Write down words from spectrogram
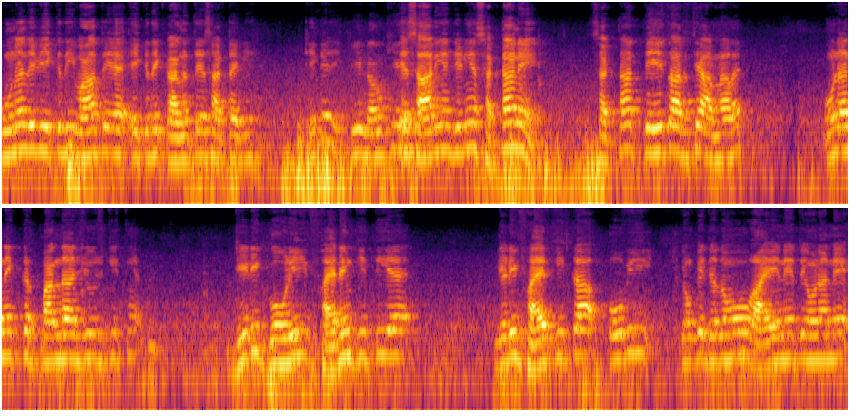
ਉਹਨਾਂ ਦੀ ਵੀ ਇੱਕ ਦੀ ਬਾਹ ਤੇ ਹੈ ਇੱਕ ਦੇ ਕੰਨ ਤੇ ਸੱਟ ਹੈਗੀ। ਠੀਕ ਹੈ ਜੀ? ਇਹ ਸਾਰੀਆਂ ਜਿਹੜੀਆਂ ਸੱਟਾਂ ਨੇ ਸੱਟਾਂ ਤੇਜ਼ ਧਾਰ ਹਥਿਆਰ ਨਾਲ ਹੈ। ਉਹਨਾਂ ਨੇ ਕਿਰਪਾਨਾਂ ਯੂਜ਼ ਕੀਤੀਆਂ। ਜਿਹੜੀ ਗੋਲੀ ਫਾਇਰਿੰਗ ਕੀਤੀ ਹੈ, ਜਿਹੜੀ ਫਾਇਰ ਕੀਤਾ, ਉਹ ਵੀ ਕਿਉਂਕਿ ਜਦੋਂ ਉਹ ਆਏ ਨੇ ਤੇ ਉਹਨਾਂ ਨੇ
